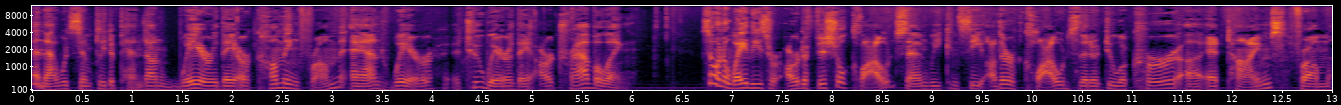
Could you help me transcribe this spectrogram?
And that would simply depend on where they are coming from and where to where they are traveling. So in a way, these are artificial clouds and we can see other clouds that do occur uh, at times from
